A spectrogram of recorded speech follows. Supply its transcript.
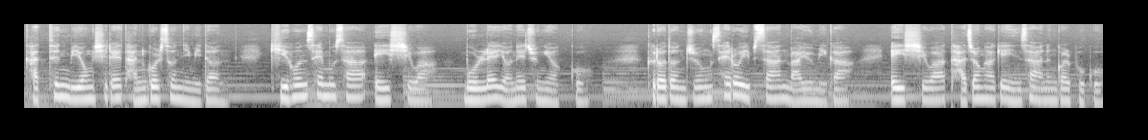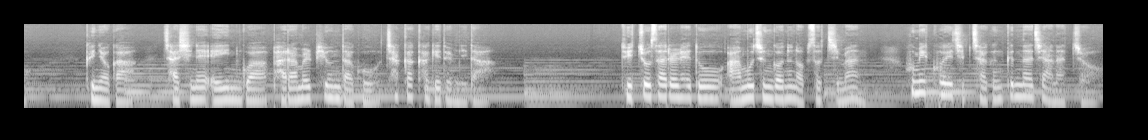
같은 미용실의 단골 손님이던 기혼 세무사 A씨와 몰래 연애 중이었고, 그러던 중 새로 입사한 마유미가 A씨와 다정하게 인사하는 걸 보고 그녀가 자신의 애인과 바람을 피운다고 착각하게 됩니다. 뒷조사를 해도 아무 증거는 없었지만 후미코의 집착은 끝나지 않았죠.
